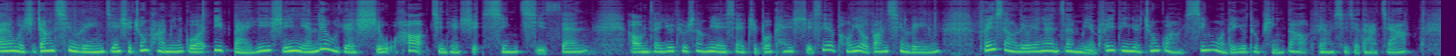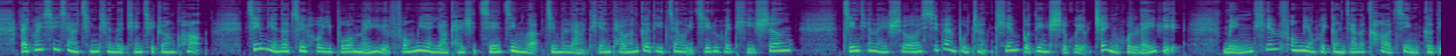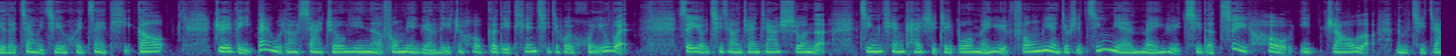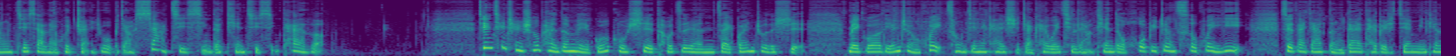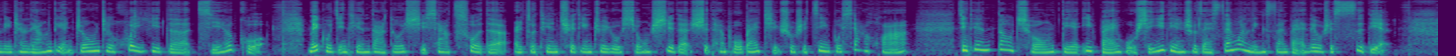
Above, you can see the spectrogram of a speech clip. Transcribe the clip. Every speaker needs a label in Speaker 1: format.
Speaker 1: 三，我是张庆玲。今天是中华民国一百一十一年六月十五号，今天是星期三。好，我们在 YouTube 上面现在直播开始，谢谢朋友帮庆玲分享、留言、按赞、免费订阅中广新闻网的 YouTube 频道，非常谢谢大家。来关心一下今天的天气状况。今年的最后一波梅雨封面要开始接近了，今明两天台湾各地降雨几率会提升。今天来说，西半部整天不定时会有阵雨或雷雨，明天封面会更加的靠近，各地的降雨几率会再提高，至于礼拜五到下周一呢，封面远离之后，各地天气就会回稳。所以有气象专家说呢，今天开始这波梅雨封面就是今年梅雨季的最后一招了。那么即将接下来会转入比较夏季型的天气形态了。今天清晨收盘的美国股市，投资人在关注的是美国联准会从今天开始展开为期两天的货币政策会议，所以大家等待台北时间明天凌晨两点钟这会议的结果。美股今天大多是下挫的，而昨天确定坠入熊市的史坦普五百指数是进一步下滑。今天道琼跌一百五十一点，收在三万零三百六十四点；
